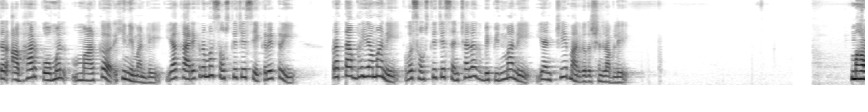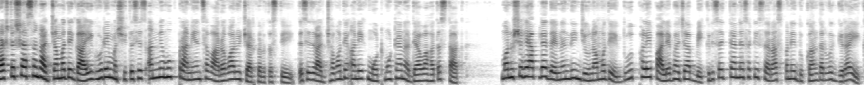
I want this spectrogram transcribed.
तर आभार कोमल माळकर हिने मानले. या कार्यक्रमात संस्थेचे सेक्रेटरी प्रताप भैया माने व संस्थेचे संचालक बिपिन माने यांचे मार्गदर्शन लाभले. महाराष्ट्र शासन राज्यामध्ये गायी घोडे म्हशी तसेच अन्य मुख प्राण्यांचा वारंवार विचार करत असते. तसेच राज्यामध्ये अनेक मोठमोठ्या नद्या वाहत असतात. मनुष्य हे आपल्या दैनंदिन जीवनामध्ये दूध फळे पालेभाज्या बेकरी साहित्य आणण्यासाठी सरासपणे दुकानदार व गिराईक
